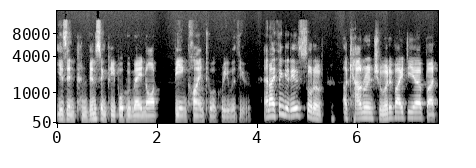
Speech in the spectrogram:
is in convincing people who may not be inclined to agree with you. And I think it is sort of a counterintuitive idea, but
